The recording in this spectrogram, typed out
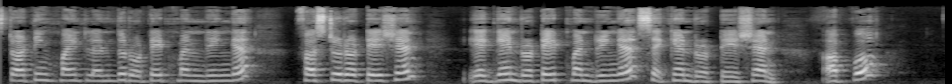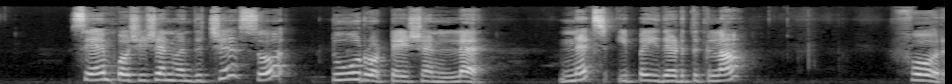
ஸ்டார்டிங் பாயிண்ட்லேருந்து ரொட்டேட் பண்ணுறீங்க ஃபஸ்ட்டு ரொட்டேஷன் எகைன் ரொட்டேட் பண்ணுறீங்க செகண்ட் ரொட்டேஷன் அப்போது சேம் பொசிஷன் வந்துச்சு. ஸோ டூ ரொட்டேஷனில் நெக்ஸ்ட் இப்போ இதை எடுத்துக்கலாம். ஃபோர்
